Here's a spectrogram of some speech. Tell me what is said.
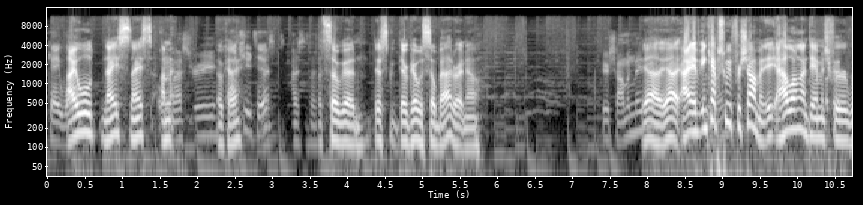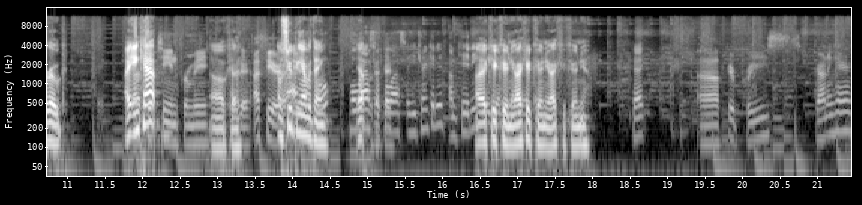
Okay. I will. Nice. Nice. I'm I'm mastery. okay. Nice, nice, nice. That's so good. This their go is so bad right now. I fear shaman maybe. Yeah. Yeah. I have incap sweep for shaman. Eh, How long on damage Okay. for rogue? I Uh, incap. 15 for me. Oh, okay. Okay. I fear. I'm sweeping I everything. full- Full Yep. lasso, full Okay. lasso. He trinketed. I'm kidding. I They cocoon you. I killed. cocoon you. I cocoon you. Uh, fear priest. Drowning here.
